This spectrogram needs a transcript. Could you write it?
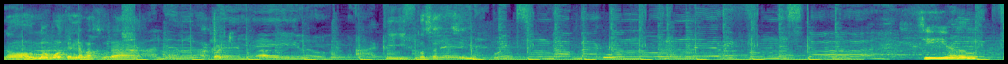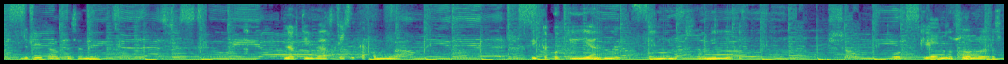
no, no boten la basura a cualquier lugar y cosas así. Sí, yo, yo estaba pensando la actividad física como práctica cotidiana en nuestra familia, porque no solo es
